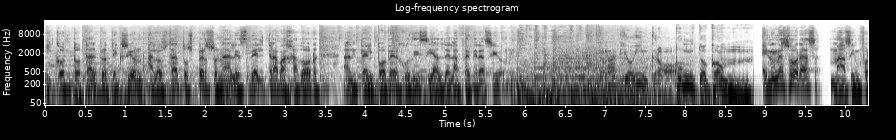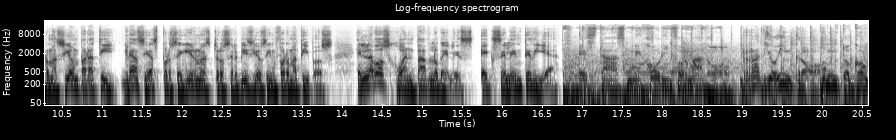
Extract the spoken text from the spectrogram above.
y con total protección a los datos personales del trabajador ante el Poder Judicial de la Federación radioincro.com. En unas horas, más información para ti. Gracias por seguir nuestros servicios informativos. En la voz, Juan Pablo Vélez. Excelente día. Estás mejor informado. radioincro.com.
